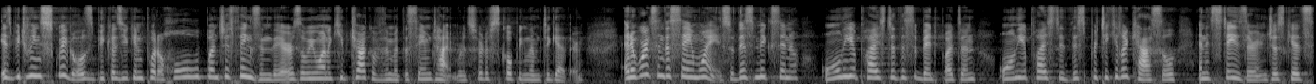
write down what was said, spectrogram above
is between squiggles because you can put a whole bunch of things in there, so we want to keep track of them at the same time. We're sort of scoping them together. And it works in the same way. So this mixin only applies to the submit button, only applies to this particular castle, and it stays there and just gets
